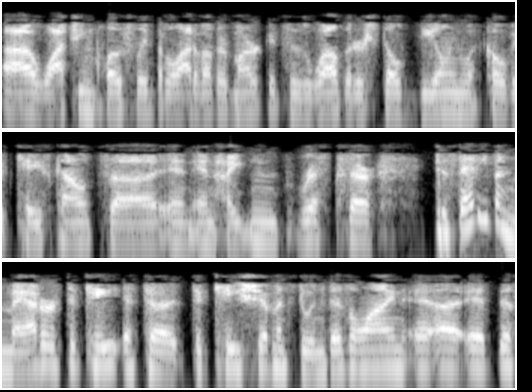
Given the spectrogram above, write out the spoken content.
uh, watching closely, but a lot of other markets as well that are still dealing with COVID case counts uh and heightened risks there. Does that even matter to to case shipments to Invisalign uh, uh, at this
